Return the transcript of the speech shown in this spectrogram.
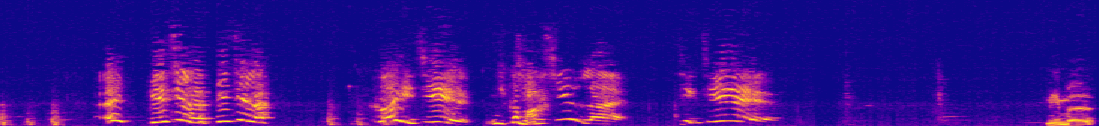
哎，别进来，别进来，可以进。你干嘛？请进来，请进。你们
